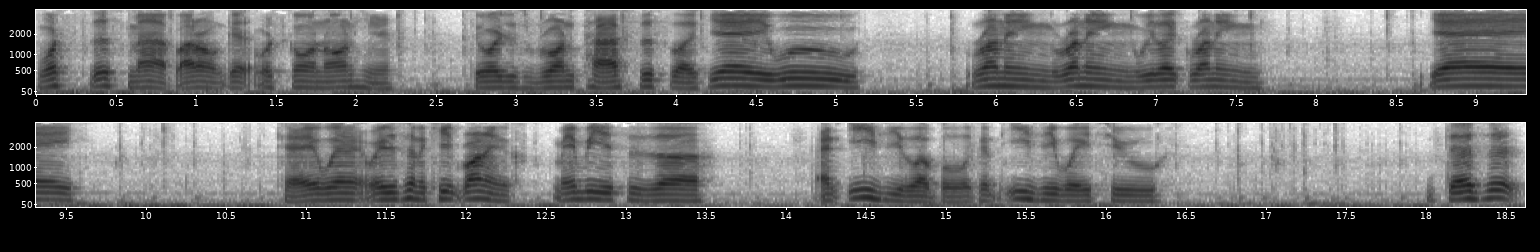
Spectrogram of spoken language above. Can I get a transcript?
What's this map? I don't get what's going on here. Do I just run past this like, yay, woo, running, running, we like running, yay. Okay, we're, we're just gonna keep running. Maybe this is a, an easy level, like an easy way to, desert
